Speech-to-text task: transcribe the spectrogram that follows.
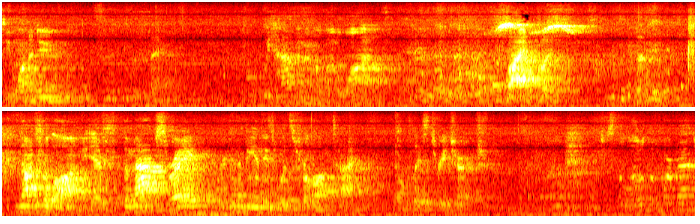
Do you want to do the thing? We haven't in a little while. Fine, but the- not for long. If the map's right, we're gonna be in these woods for a long time. No place to recharge. Just a little before bed?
